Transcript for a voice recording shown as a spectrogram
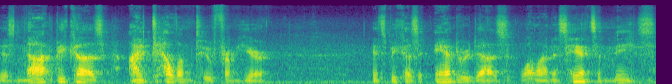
is not because I tell them to from here. It's because Andrew does while on his hands and knees.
